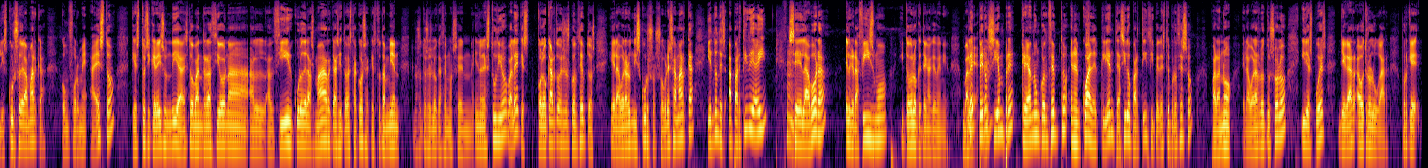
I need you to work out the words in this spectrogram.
discurso de la marca conforme a esto, que esto si queréis un día, esto va en relación al, círculo de las marcas y toda esta cosa, que esto también nosotros es lo que hacemos en, el estudio, ¿vale? Que es colocar todos esos conceptos y elaborar un discurso sobre esa marca y entonces a partir de ahí hmm. se elabora el grafismo y todo lo que tenga que venir, ¿vale? Pero siempre creando un concepto en el cual el cliente ha sido partícipe de este proceso para no elaborarlo tú solo y después llegar a otro lugar, porque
